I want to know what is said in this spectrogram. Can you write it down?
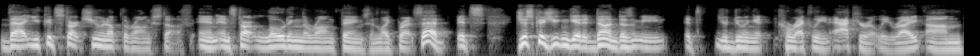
that you could start chewing up the wrong stuff and and start loading the wrong things. And like brett said it's just because you can get it done doesn't mean it's you're doing it correctly and accurately right? Um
